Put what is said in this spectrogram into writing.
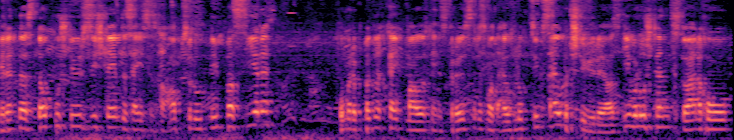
Wir haben das Doppelsteuersystem, das heisst, es kann absolut nichts passieren. Und wir haben die Möglichkeit, mal ein grösseres Modellflugzeug selber zu steuern. Also die, die Lust haben, hierher kommen.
